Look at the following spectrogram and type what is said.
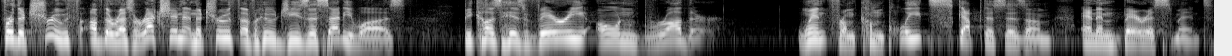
for the truth of the resurrection and the truth of who Jesus said he was, because his very own brother went from complete skepticism and embarrassment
